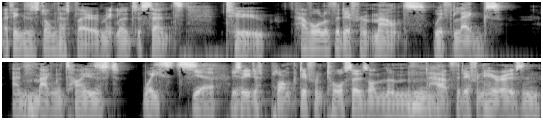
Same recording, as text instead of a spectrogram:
I think as a Stormcast player, it would make loads of sense to have all of the different mounts with legs and magnetized waists. Yeah, So you just plonk different torsos on them to have the different heroes. And,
